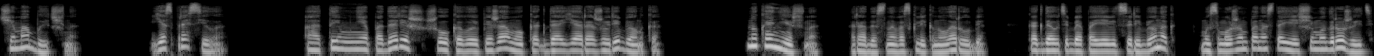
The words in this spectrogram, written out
чем обычно. Я спросила, «А ты мне подаришь шелковую пижаму, когда я рожу ребенка? «Ну, конечно», — радостно воскликнула Руби. «Когда у тебя появится ребенок, мы сможем по-настоящему дружить».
